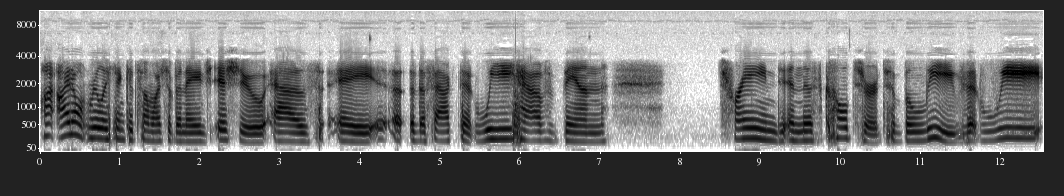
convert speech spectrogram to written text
I, I don't really think it's so much of an age issue as a uh, the fact that we have been trained in this culture to believe that we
